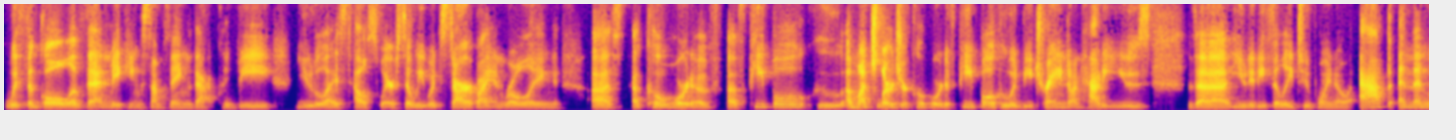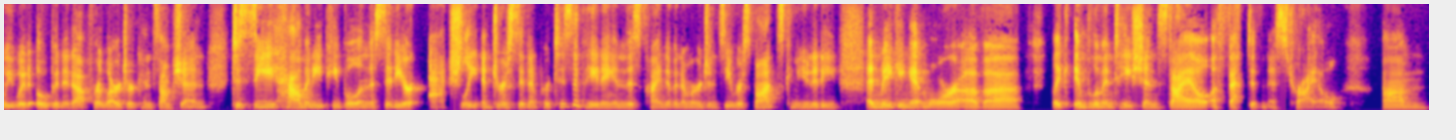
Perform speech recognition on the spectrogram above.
with the goal of then making something that could be utilized elsewhere. So we would start by enrolling a, a cohort of, of people who, a much larger cohort of people who would be trained on how to use the Unity Philly 2.0 app. And then we would open it up for larger consumption to see how many people in the city are actually interested in participating in this kind of an emergency response community and making it more of a like implementation style effectiveness trial. Um,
